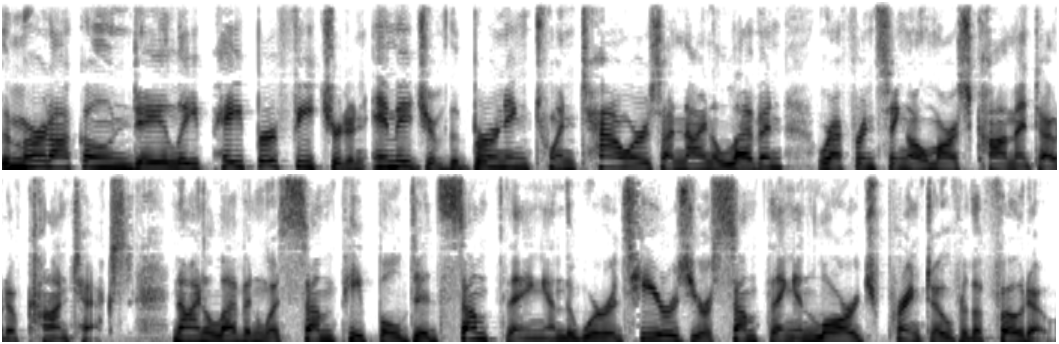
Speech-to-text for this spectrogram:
The Murdoch-owned daily paper featured an image of the burning Twin Towers on 9-11, referencing Omar's comment out of context. 9-11 was some people did something, and the words, here's your something, in large print over the photo.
